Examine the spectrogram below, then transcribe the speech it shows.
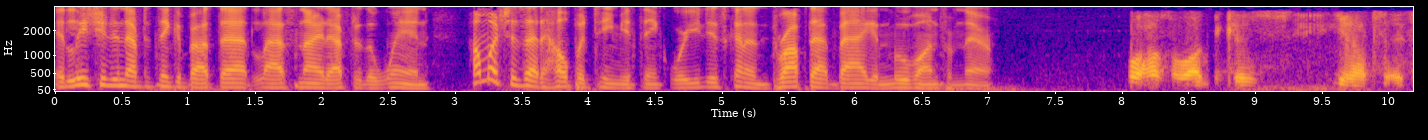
At least you didn't have to think about that last night after the win. How much does that help a team, you think, where you just kind of drop that bag and move on from there? Well, it helps a lot because, you know, it's, it's a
